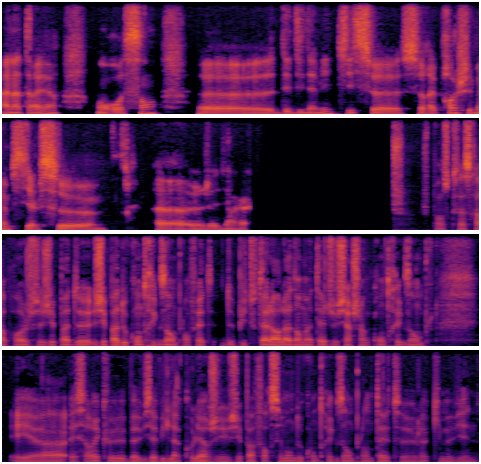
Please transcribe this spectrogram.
à l'intérieur, on ressent euh, des dynamiques qui se, seraient proches, et même si elles se, euh, j'allais dire, pense que ça se rapproche. J'ai pas de, j'ai pas de contre-exemple en fait. Depuis tout à l'heure, là, dans ma tête, je cherche un contre-exemple. Et, euh, et c'est vrai que bah, vis-à-vis de la colère, j'ai, j'ai pas forcément de contre-exemple en tête euh, là qui me viennent.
